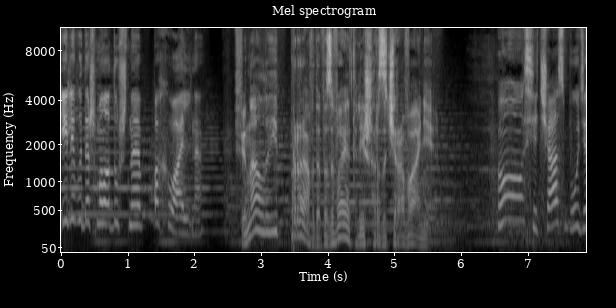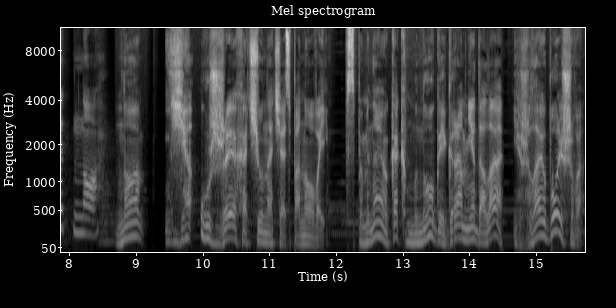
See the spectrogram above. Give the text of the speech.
Или выдашь малодушное похвально? Финал и правда вызывает лишь разочарование. О, сейчас будет но. Но я уже хочу начать по новой. Вспоминаю, как много игра мне дала, и желаю большего.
